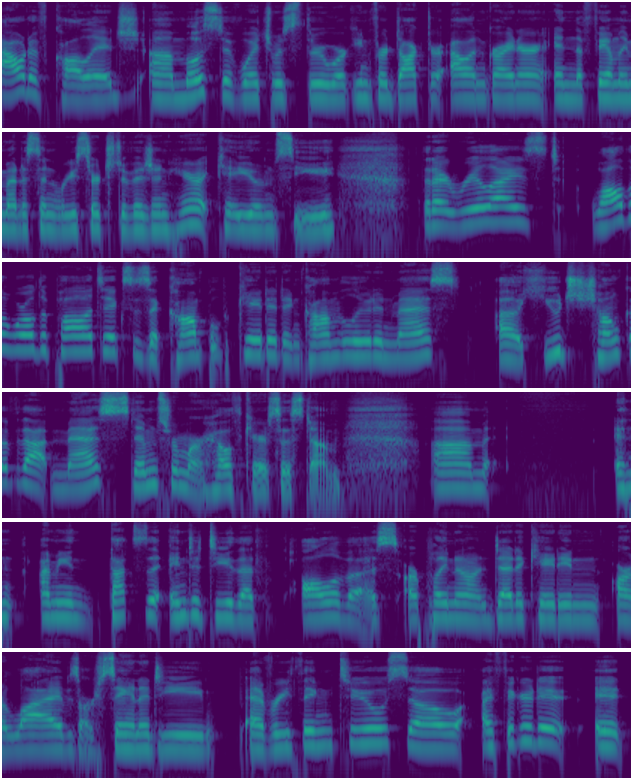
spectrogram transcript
out of college, um, most of which was through working for Dr. Allen Greiner in the Family Medicine Research Division here at KUMC, that I realized while the world of politics is a complicated and convoluted mess, a huge chunk of that mess stems from our healthcare system. Um, and I mean, that's the entity that all of us are planning on dedicating our lives, our sanity, everything to. So I figured it it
